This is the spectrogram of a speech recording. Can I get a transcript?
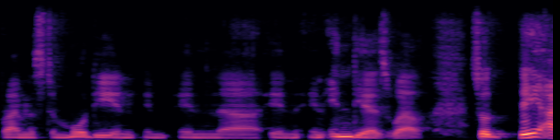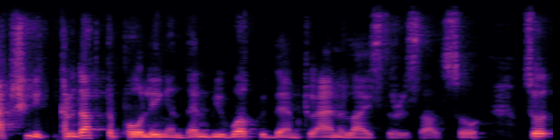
Prime Minister Modi in in in, uh, in in India as well. So they actually conduct the polling, and then we work with them to analyze the results. So so,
